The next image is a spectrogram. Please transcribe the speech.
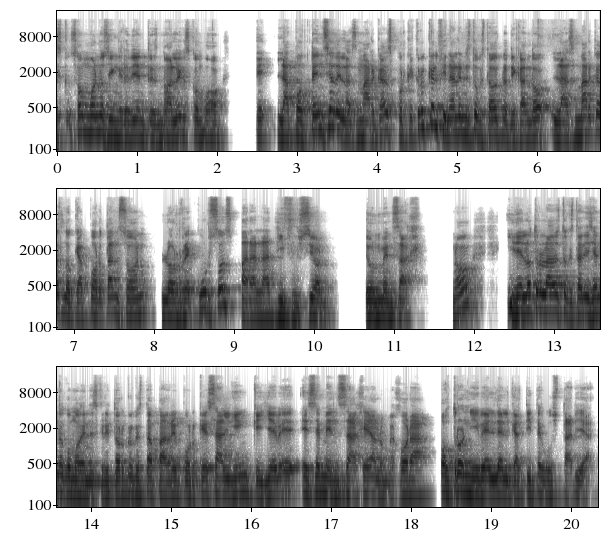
son buenos ingredientes, ¿no, Alex? Como eh, la potencia de las marcas, porque creo que al final en esto que estamos platicando, las marcas lo que aportan son los recursos para la difusión de un mensaje, ¿no? Y del otro lado, esto que está diciendo como del escritor, creo que está padre porque es alguien que lleve ese mensaje a lo mejor a otro nivel del que a ti te gustaría,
